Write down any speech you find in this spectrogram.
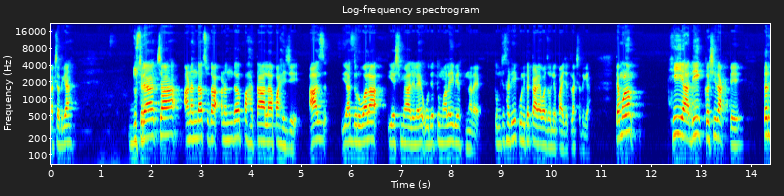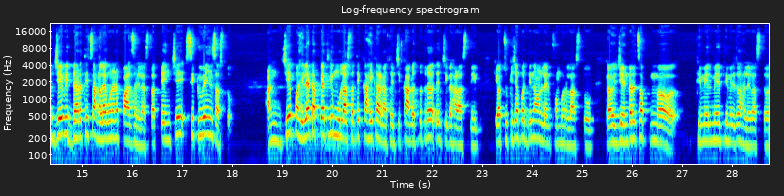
लक्षात घ्या. दुसऱ्याच्या आनंदात सुद्धा आनंद पाहता आला पाहिजे. आज या दुर्वाला यश मिळालेलं आहे. उद्या तुम्हालाही भेटणार आहे. तुमच्यासाठी कुणीतरी टाळ्या वाजवल्या पाहिजेत. लक्षात घ्या. त्यामुळं ही यादी कशी लागते? तर जे विद्यार्थी चांगल्या गुणाने पास झालेले असतात त्यांचे सिक्वेन्स असतो. आणि जे पहिल्या टप्प्यातली मुलं असतात ते काही कारणास्तव त्यांची कागदपत्र त्यांची गहाळ असतील किंवा चुकीच्या पद्धतीने ऑनलाईन फॉर्म भरला असतो किंवा जेंडरचा फिमेल मेल फिमेलचं झालेलं असतं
